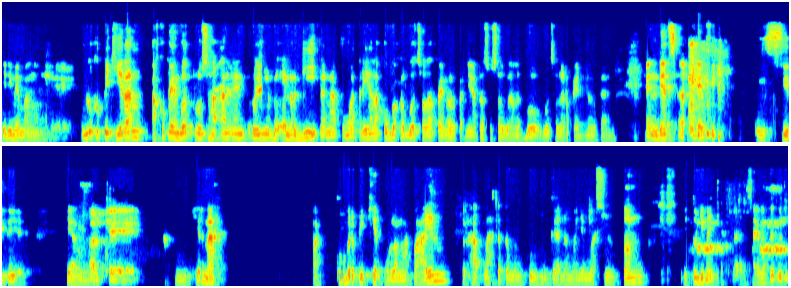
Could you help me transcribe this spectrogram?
jadi memang Oke. dulu kepikiran aku pengen buat perusahaan en- renewable energy karena aku material aku bakal buat solar panel. Ternyata susah banget buat, buat solar panel kan. And that's a heavy gitu ya yang Oke. aku mikir. Nah aku berpikir pulang ngapain curhatlah ke temanku juga namanya Mas Hilton. Itu di Manchester. Saya waktu itu di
